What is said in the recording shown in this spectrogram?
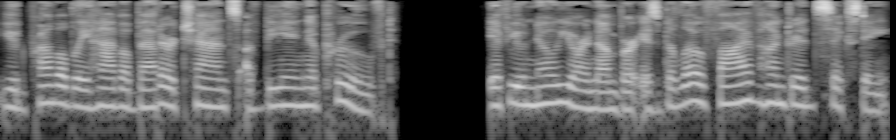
you'd probably have a better chance of being approved. If you know your number is below 560,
